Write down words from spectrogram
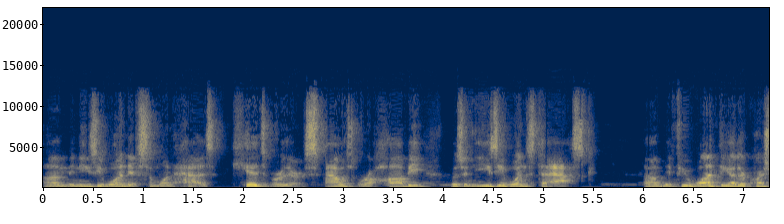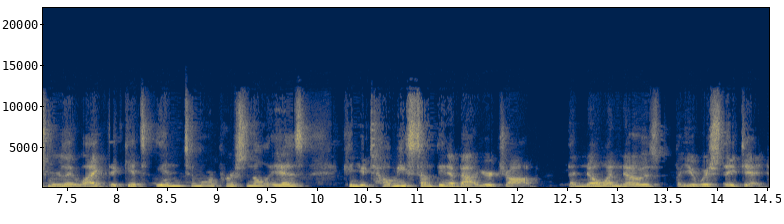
Um, an easy one if someone has kids or their spouse or a hobby, those are easy ones to ask. Um, if you want, the other question we really like that gets into more personal is, can you tell me something about your job that no one knows but you wish they did?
